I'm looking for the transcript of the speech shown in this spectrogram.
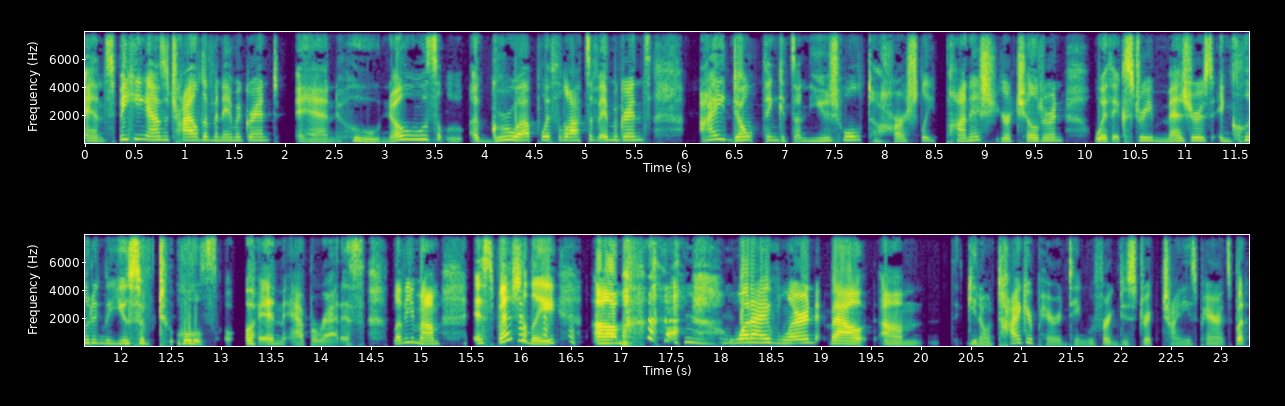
And speaking as a child of an immigrant and who knows, uh, grew up with lots of immigrants, I don't think it's unusual to harshly punish your children with extreme measures, including the use of tools and apparatus. Love you, mom. Especially um, what I've learned about um, you know tiger parenting referring to strict chinese parents but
